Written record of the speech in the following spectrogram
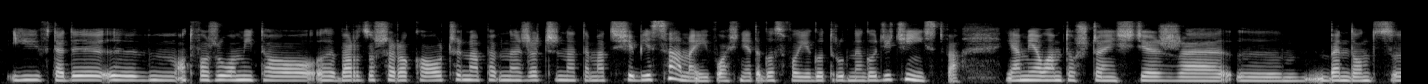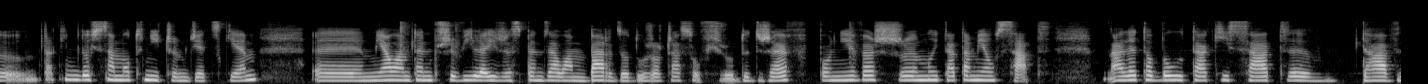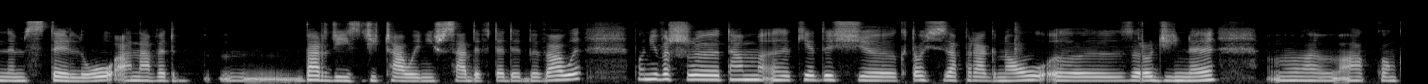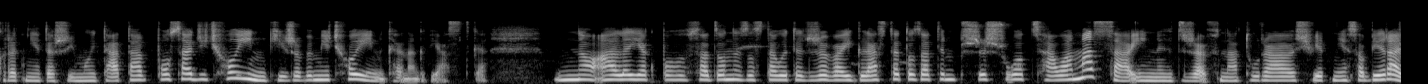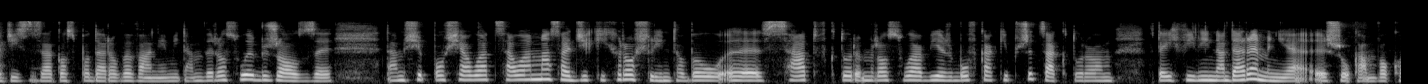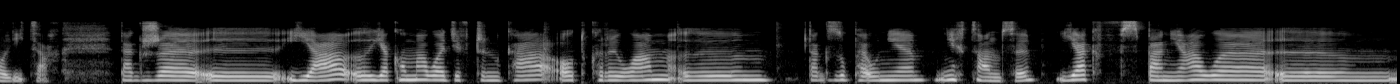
i wtedy y, otworzyło mi to y, bardzo szeroko oczy na pewne rzeczy na temat siebie samej, właśnie tego swojego trudnego dzieciństwa. Ja miałam to szczęście, że y, będąc takim dość samotniczym dzieckiem, miałam ten przywilej, że spędzałam bardzo dużo czasu wśród drzew, ponieważ mój tata miał sad, ale to był taki sad dawnym stylu, a nawet mm, bardziej zdziczały niż sady wtedy bywały, ponieważ e, tam e, kiedyś e, ktoś zapragnął z rodziny, a konkretnie też i mój tata, posadzić choinki, żeby mieć choinkę na gwiazdkę. No ale jak posadzone zostały te drzewa iglaste, to za tym przyszło cała masa innych drzew. Natura świetnie sobie radzi z zagospodarowywaniem i tam wyrosły brzozy, tam się posiała cała masa dzikich roślin. To był e, sad, w którym rosła wierzbówka kiprzyca, którą w tej chwili nadaremnie e, szukam w okolicach. Także y, ja, y, jako mała dziewczynka, odkryłam tak zupełnie niechcący, jak wspaniałe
